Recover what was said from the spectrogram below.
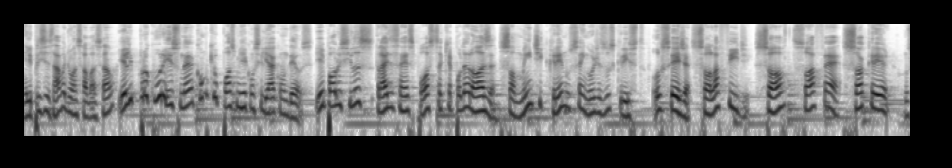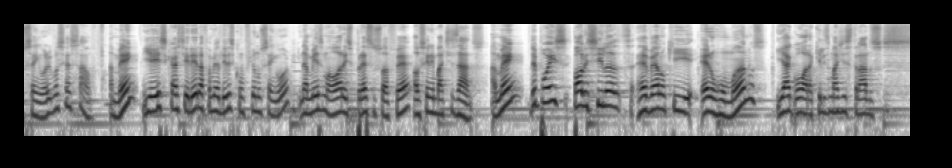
ele precisava de uma salvação. E ele procura isso, né? Como que eu posso me reconciliar com Deus? E aí Paulo e Silas traz essa resposta que é poderosa. Somente crê no Senhor Jesus Cristo. Ou seja, só la fide, só, só a fé, só crer no Senhor e você é salvo. Amém? E aí esse carcereiro, a família deles confiam no Senhor e na mesma hora expressam sua fé ao serem batizados. Amém? Depois, Paulo e Silas revelam que eram romanos e agora aqueles magistrados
